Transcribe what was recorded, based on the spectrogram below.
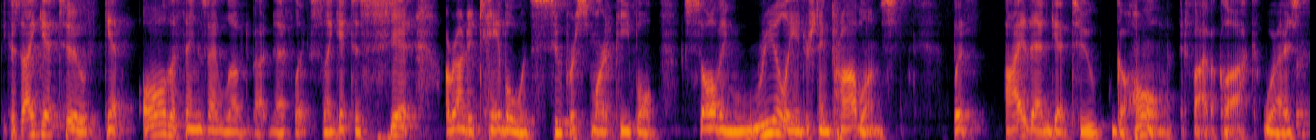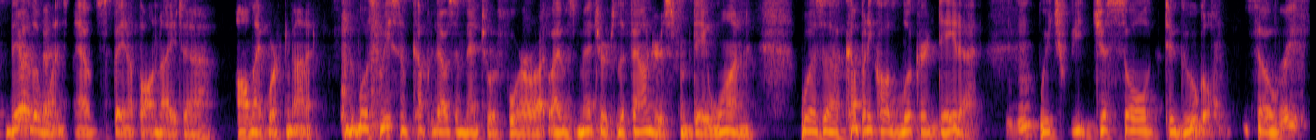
because I get to get all the things I loved about Netflix. I get to sit around a table with super smart people solving really interesting problems. But I then get to go home at five o'clock, whereas they're the ones now staying up all night, uh, all night working on it. The most recent company that I was a mentor for, or I was mentor to the founders from day one, was a company called Looker Data, mm-hmm. which we just sold to Google. So Great.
